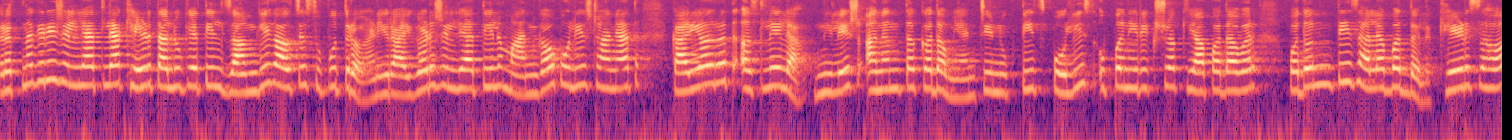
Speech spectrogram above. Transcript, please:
रत्नागिरी जिल्ह्यातल्या खेड तालुक्यातील जामगे गावचे सुपुत्र आणि रायगड जिल्ह्यातील मानगाव पोलीस ठाण्यात कार्यरत असलेल्या निलेश अनंत कदम यांची नुकतीच पोलीस उपनिरीक्षक या पदावर पदोन्नती झाल्याबद्दल खेडसह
